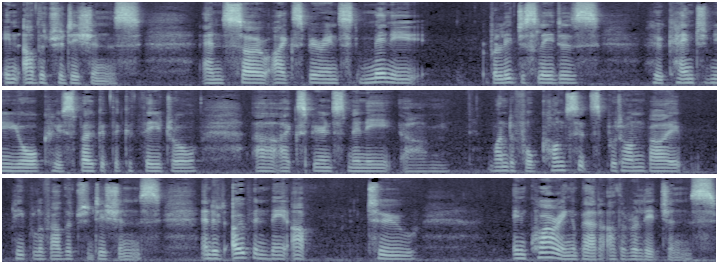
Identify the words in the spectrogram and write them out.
in other traditions. And so I experienced many religious leaders who came to New York, who spoke at the cathedral. Uh, I experienced many um, wonderful concerts put on by people of other traditions, and it opened me up to inquiring about other religions.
